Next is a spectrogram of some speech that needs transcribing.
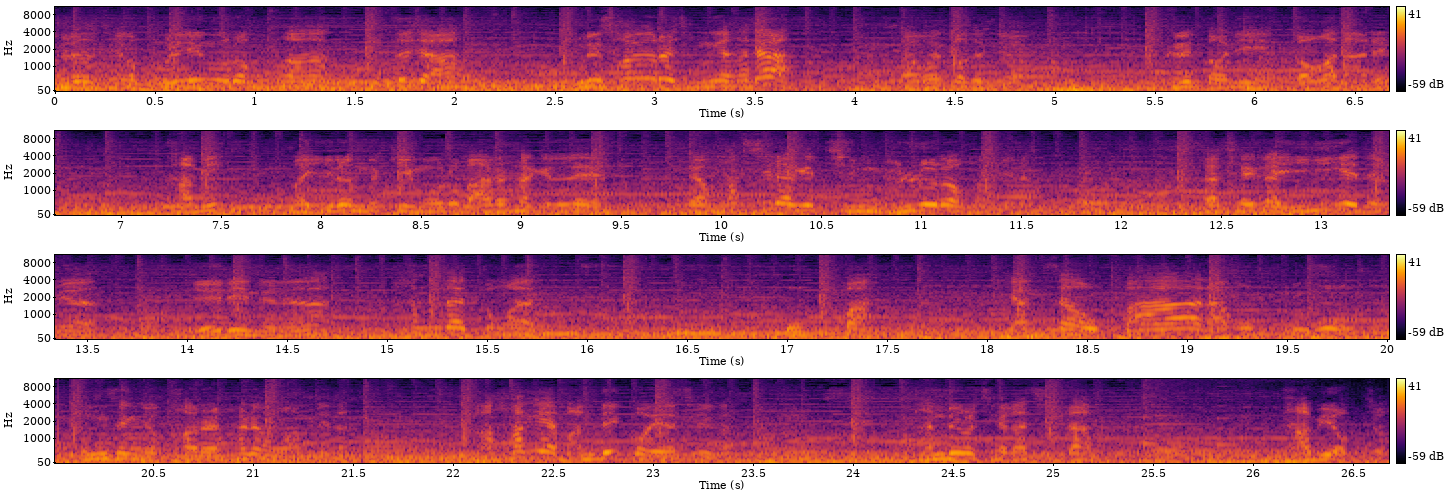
그래서 제가 볼링으로 한판 뜨자. 우리 서열을 정리하자! 라고 했거든요. 그랬더니 너가 나를? 감히? 막 이런 느낌으로 말을 하길래 그냥 확실하게 진 누르라고 합니다. 자, 제가 이기게 되면 예린이는 한 달 동안 오빠, 양싸 오빠라고 부르고 동생 역할을 하려고 합니다. 아, 하게 만들 거예요, 제가. 반대로 제가 진다. 답이 없죠.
